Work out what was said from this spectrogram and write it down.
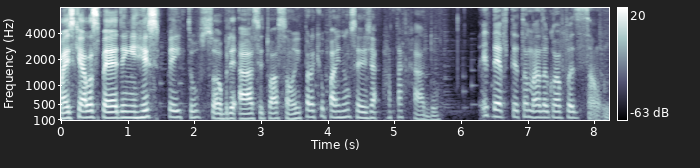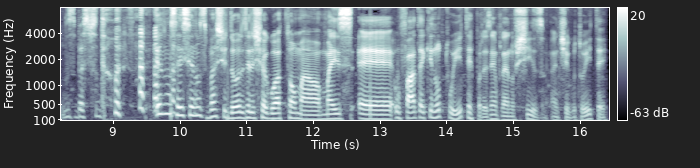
mas que elas pedem respeito sobre a situação e para que o pai não seja atacado. Ele deve ter tomado alguma posição nos bastidores. Eu não sei se nos bastidores ele chegou a tomar, mas é, o fato é que no Twitter, por exemplo, né, no X, antigo Twitter,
